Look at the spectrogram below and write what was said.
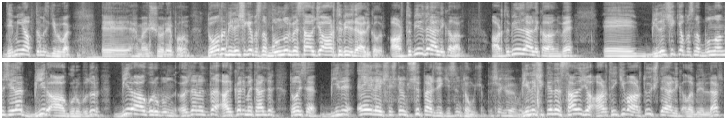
demin yaptığımız gibi bak ee, hemen şöyle yapalım. Doğada bileşik yapısında bulunur ve sadece artı bir değerli kalır. Artı bir değerli kalan, artı bir değerli kalan ve e, bileşik yapısında bulunan şeyler 1A grubudur. 1A grubunun özel adı da alkali metaldir. Dolayısıyla biri E ile eşleştiriyorum süper zekisin Tonguç'um. Teşekkür ederim. Birleşiklerinde sadece artı 2 ve artı 3 değerlik alabilirler.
